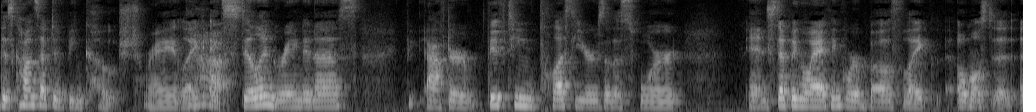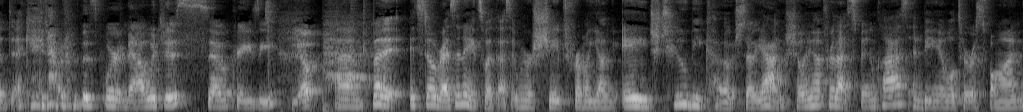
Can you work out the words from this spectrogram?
this concept of being coached, right? Like Yeah. it's still ingrained in us after 15 plus years of the sport and stepping away. I think we're both like almost a, a decade out of the sport now, which is so crazy. Yep. Um, but it, it still resonates with us, and we were shaped from a young age to be coached. So, yeah, showing up for that spin class and being able to respond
